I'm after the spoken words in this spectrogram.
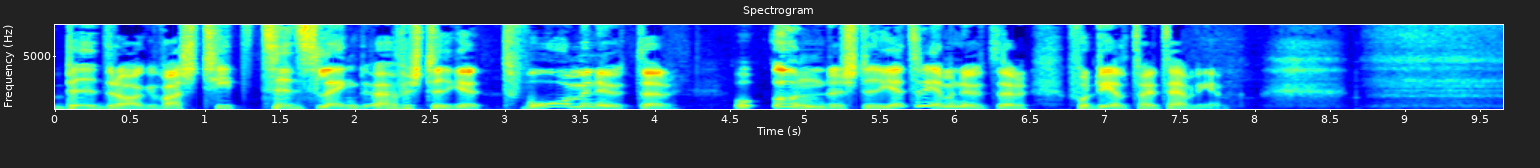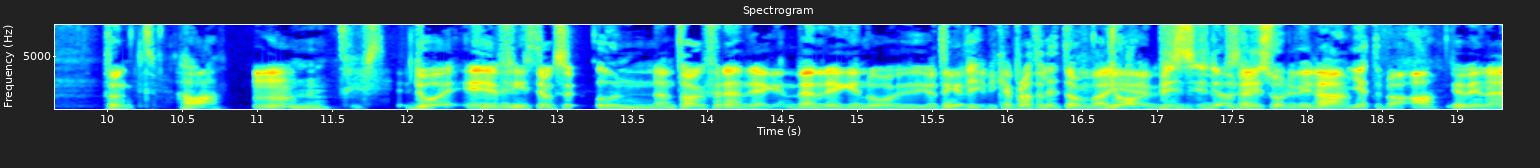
bidrag vars tid- tidslängd överstiger två minuter och understiger tre minuter får delta i tävlingen. Punkt. Ja. Då eh, finns det också undantag för den regeln. Den regeln då, jag tänker vi, vi kan prata lite om varje... Ja, precis, det är så du vill Ja. göra. Jättebra. Ja. Jag menar,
